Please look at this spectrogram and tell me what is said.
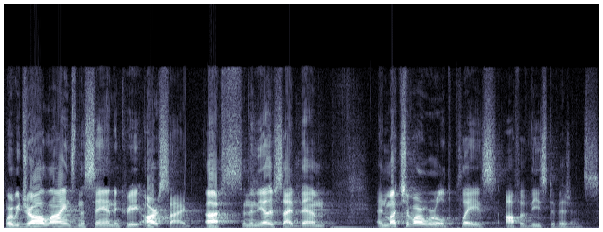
Where we draw lines in the sand and create our side, us, and then the other side, them. And much of our world plays off of these divisions.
